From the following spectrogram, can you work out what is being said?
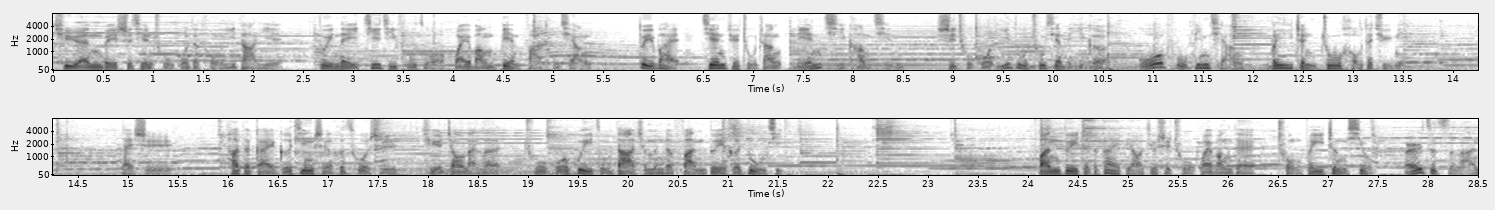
屈原为实现楚国的统一大业，对内积极辅佐怀王变法图强。对外坚决主张联齐抗秦，使楚国一度出现了一个国富兵强、威震诸侯的局面。但是，他的改革精神和措施却招来了楚国贵族大臣们的反对和妒忌。反对者的代表就是楚怀王的宠妃郑袖、儿子子兰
